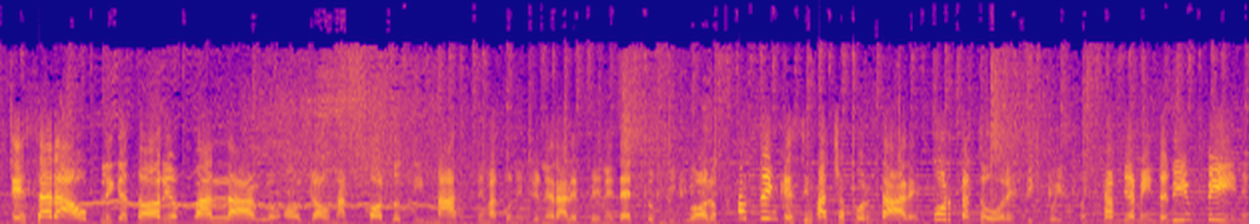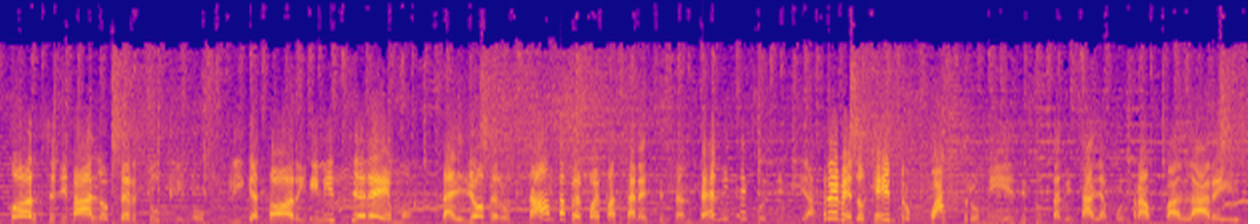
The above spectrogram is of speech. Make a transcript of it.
e sarà obbligatorio ballarlo. Ho già un accordo di massima con il generale Benedetto Figliuolo affinché si faccia portare portatore di questo cambiamento. Ed infine, corsi di ballo per tutti obbligatori. Inizieremo dagli over 80 per poi passare ai sessantenni e così via. Prevedo che entro 4 mesi tutta l'Italia potrà ballare il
